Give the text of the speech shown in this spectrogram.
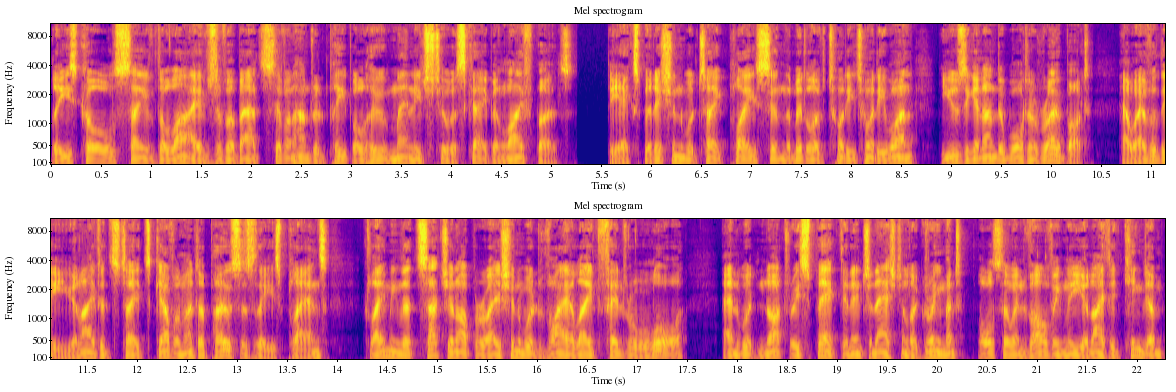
These calls saved the lives of about 700 people who managed to escape in lifeboats. The expedition would take place in the middle of 2021 using an underwater robot. However, the United States government opposes these plans, claiming that such an operation would violate federal law and would not respect an international agreement also involving the United Kingdom,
